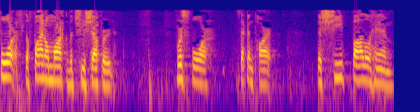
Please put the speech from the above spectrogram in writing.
Fourth, the final mark of a true shepherd. Verse 4, second part. The sheep follow him,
